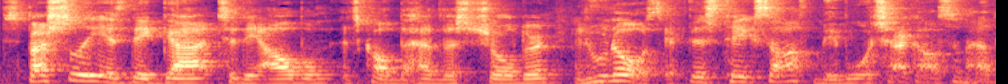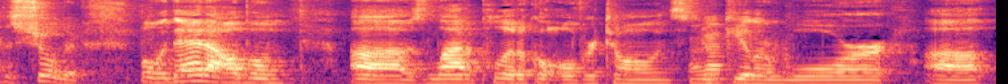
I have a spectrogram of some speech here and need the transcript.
especially as they got to the album, it's called The Headless Children. And who knows if this takes off, maybe we'll check out some Headless Children. But with that album, uh, there's a lot of political overtones, nuclear war, uh,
